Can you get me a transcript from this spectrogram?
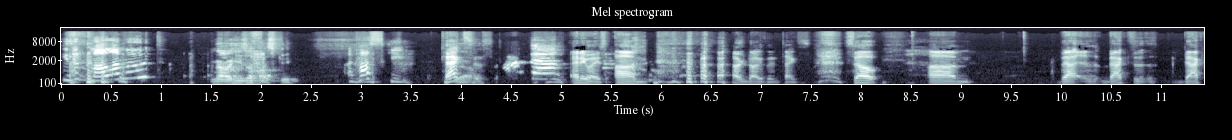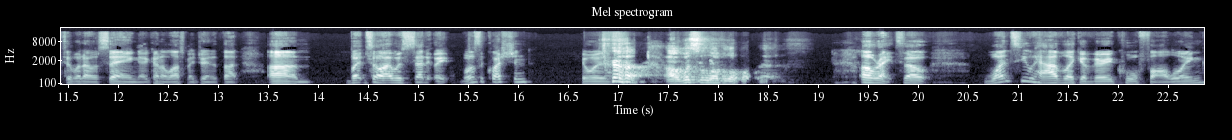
Is it Malamute? No, he's a husky. A husky. Texas. Anyways, um, our dog's in Texas. So, um, that back to back to what I was saying. I kind of lost my train of thought. Um, but so I was said. Wait, what was the question? It was. uh, what's the level of on that? Oh, right. So once you have like a very cool following,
